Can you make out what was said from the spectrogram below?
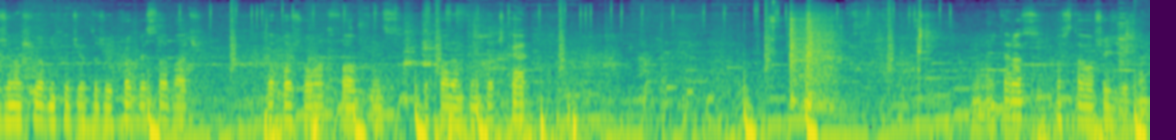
Że na siłowni chodzi o to, żeby progresować, to poszło łatwo, więc dokładam piąteczkę. No i teraz powstało 60.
